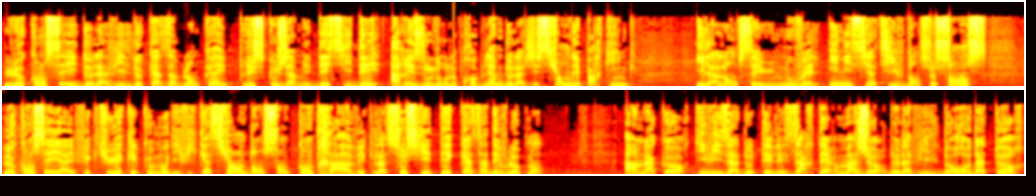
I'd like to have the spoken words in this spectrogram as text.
Le conseil de la ville de Casablanca est plus que jamais décidé à résoudre le problème de la gestion des parkings. Il a lancé une nouvelle initiative dans ce sens. Le conseil a effectué quelques modifications dans son contrat avec la société Casa Développement. Un accord qui vise à doter les artères majeures de la ville d'orodateurs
